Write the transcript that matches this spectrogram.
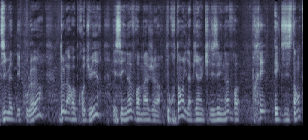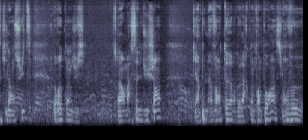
d'y mettre des couleurs, de la reproduire, et c'est une œuvre majeure. Pourtant, il a bien utilisé une œuvre préexistante qu'il a ensuite reconduit. Alors Marcel Duchamp, qui est un peu l'inventeur de l'art contemporain, si on veut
